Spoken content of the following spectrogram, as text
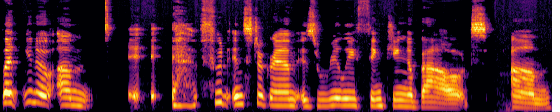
But you know um, it, it, food instagram is really thinking about um,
